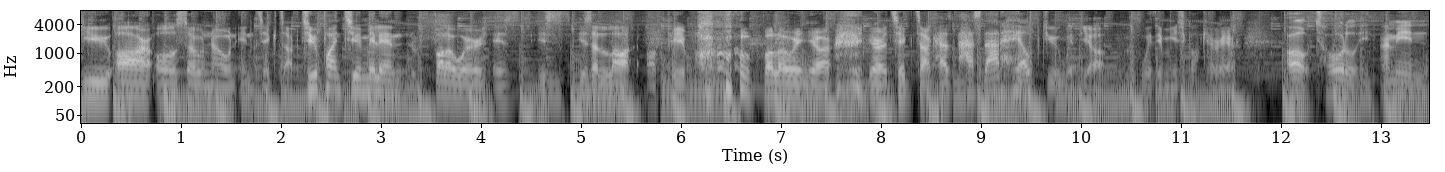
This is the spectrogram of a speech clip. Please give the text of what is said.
you are also known in TikTok. 2.2 million followers is is is a lot of people following your your TikTok. Has has that helped you with your with your musical career? Oh, totally. I mean,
